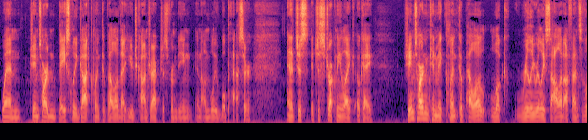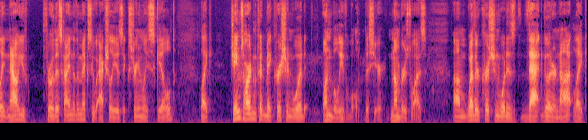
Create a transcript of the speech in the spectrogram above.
when James Harden basically got Clint Capela that huge contract just from being an unbelievable passer, and it just it just struck me like okay. James Harden can make Clint Capela look really, really solid offensively. Now you throw this guy into the mix who actually is extremely skilled. Like James Harden could make Christian Wood unbelievable this year, numbers wise. Um, whether Christian Wood is that good or not, like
